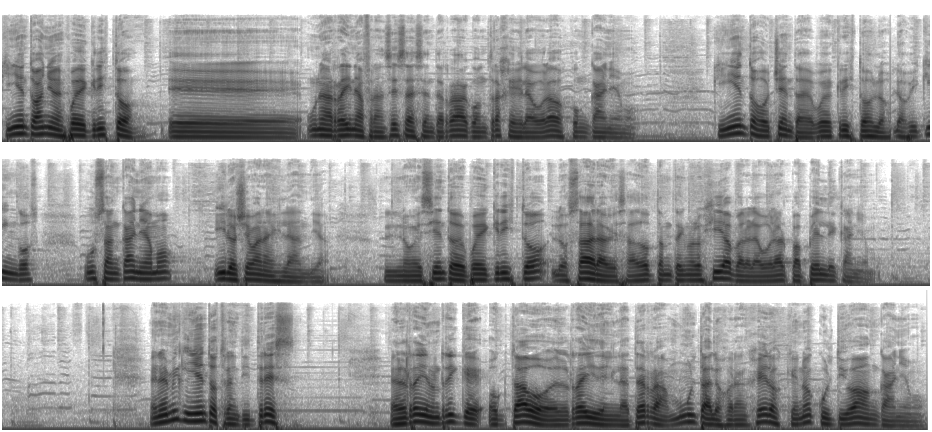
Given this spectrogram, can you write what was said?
500 años después de Cristo, eh, una reina francesa desenterrada con trajes elaborados con cáñamo. 580 después de Cristo, los, vikingos usan cáñamo y lo llevan a Islandia. 900 después de Cristo, los árabes adoptan tecnología para elaborar papel de cáñamo. En el 1533, el rey Enrique VIII, el rey de Inglaterra, multa a los granjeros que no cultivaban cáñamo.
